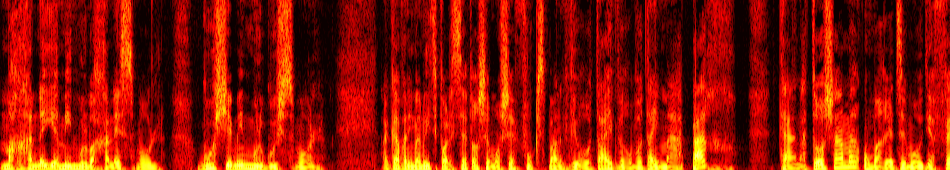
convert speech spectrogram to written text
מחנה ימין מול מחנה שמאל, גוש ימין מול גוש שמאל. אגב, אני ממליץ פה על ספר של משה פוקסמן, גבירותיי ורבותיי, מהפך. טענתו שמה, הוא מראה את זה מאוד יפה,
